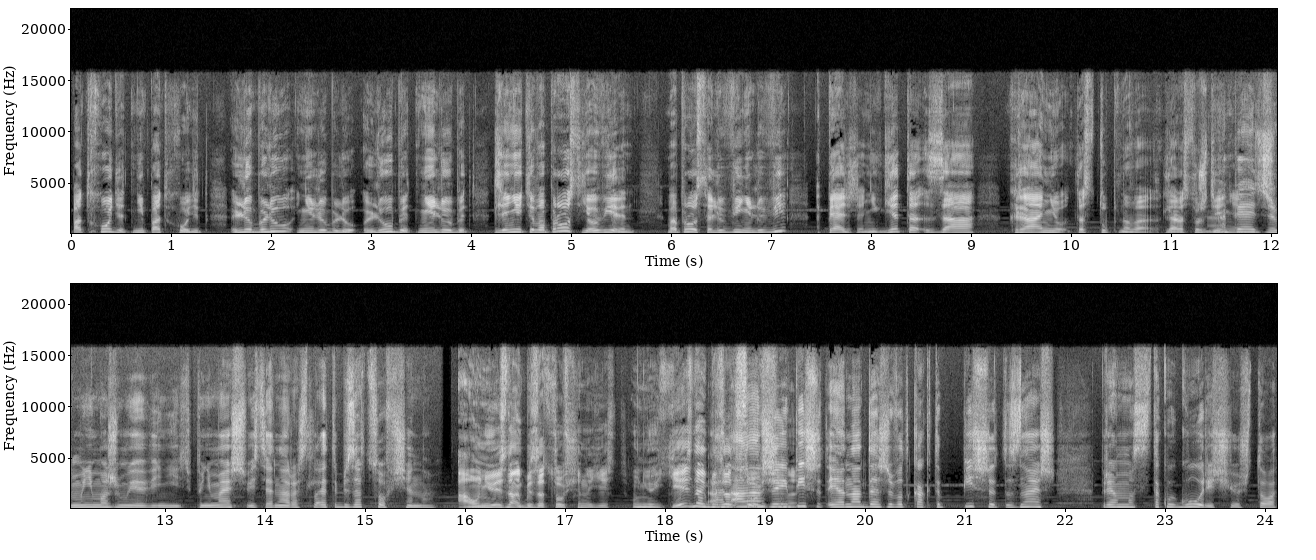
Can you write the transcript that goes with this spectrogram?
подходит, не подходит, люблю, не люблю, любит, не любит. Для нее эти вопросы, я уверен, вопрос о любви, не любви, опять же, не где-то за гранью доступного для рассуждения. Опять же, мы не можем ее винить, понимаешь, ведь она росла, это безотцовщина. А у нее знак безотцовщины есть. У нее есть знак Она, она же безотцовщины. и пишет, и она даже вот как-то пишет, знаешь, прямо с такой горечью, что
